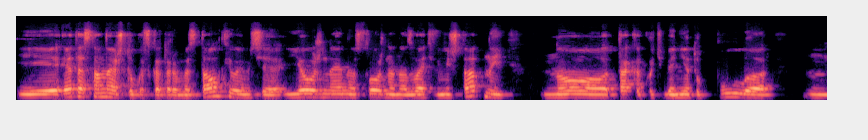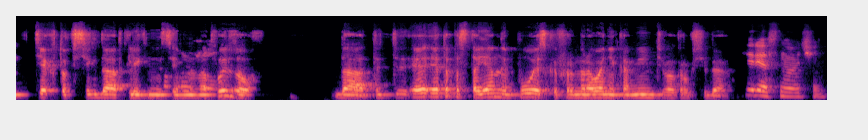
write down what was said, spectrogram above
И это основная штука, с которой мы сталкиваемся. Ее уже, наверное, сложно назвать внештатной, но так как у тебя нету пула тех, кто всегда откликнется именно на твой зов, да, э, это постоянный поиск и формирование комьюнити вокруг себя. Интересно очень.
